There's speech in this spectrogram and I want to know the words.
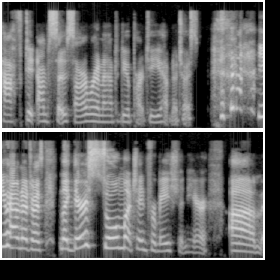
have to, I'm so sorry. We're going to have to do a part two. You have no choice. you have no choice. Like there's so much information here. Um,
